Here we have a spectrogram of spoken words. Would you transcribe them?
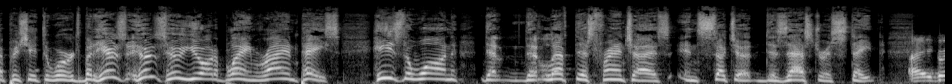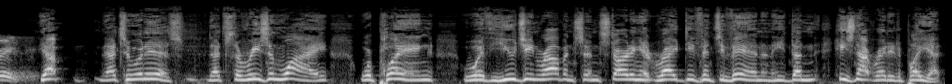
appreciate the words. But here's here's who you ought to blame: Ryan Pace. He's the one that that left this franchise in such a disastrous state. I agree. Yep, that's who it is. That's the reason why we're playing with Eugene Robinson starting at right defensive end, and he doesn't. He's not ready to play yet.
